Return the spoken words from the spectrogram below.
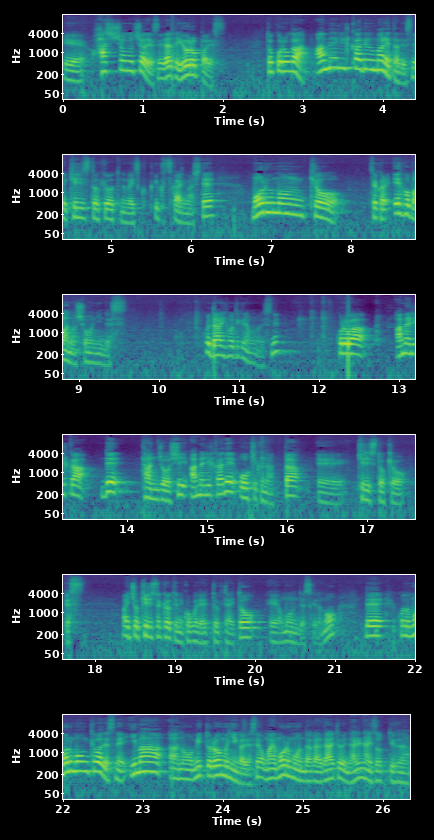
えー、発祥の地はですね大体ヨーロッパです。ところがアメリカで生まれたですねキリスト教というのがいくつかありましてモルモン教それからエホバの証人です。これ代表的なものですね。これはアメリカで誕生しアメリカで大きくなった、えー、キリスト教です、まあ、一応キリスト教というのにここで言っておきたいと思うんですけども。でこのモルモン教はですね今あのミッド・ロムニーがですねお前モルモンだから大統領になれないぞっていうふうな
